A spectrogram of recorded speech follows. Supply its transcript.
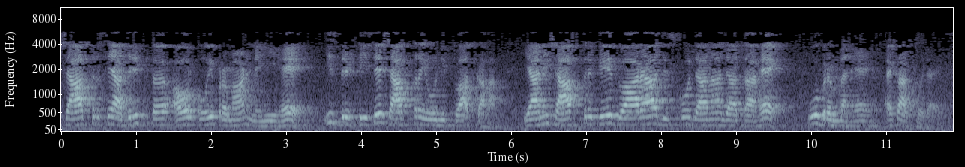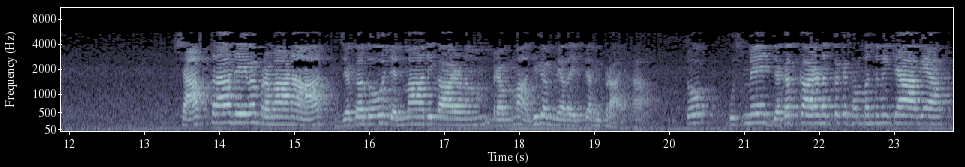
शास्त्र से अतिरिक्त और कोई प्रमाण नहीं है। इस दृष्टि से शास्त्र योनित्वात कहा। यानी शास्त्र के द्वारा जिसको जाना जाता है, वो ब्रह्म है। ऐसा अर्थ हो जाएगा। शास्त्रादेव प्रमाणात जगदो जन्मादि कारणम ब्रह्म अधिगम्यत अभिप्राय तो उसमें जगत कारणत्व के संबंध में क्या आ गया?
